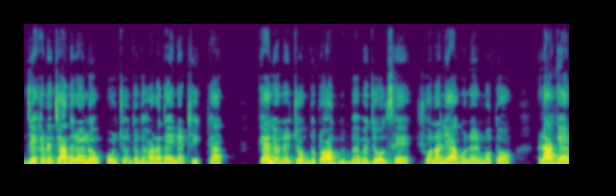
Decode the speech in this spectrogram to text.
যেখানে চাঁদের আলো পর্যন্ত ধরা দেয় না ঠিকঠাক। ক্যালিয়নের চোখ দুটো অদ্ভুতভাবে জ্বলছে, সোনালি আগুনের মতো রাগে আর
